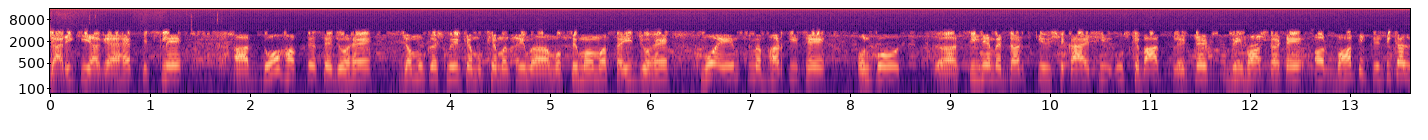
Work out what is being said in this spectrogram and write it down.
जारी किया गया है। पिछले दो हफ़्ते से जो है जम्मू कश्मीर के मुख्यमंत्री मुफ्ती मोहम्मद सईद जो है, वो एम्स में भर्ती थे। उनको सीने में दर्द की शिकायत थी। उसके बाद प्लेटलेट्स भी बहुत घटे और बहुत ही क्रिटिकल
